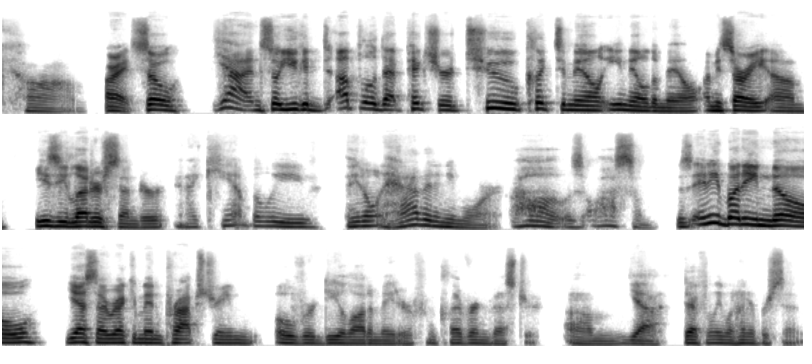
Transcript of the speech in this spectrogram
com. All right. So yeah, and so you could upload that picture to click to mail, email to mail. I mean, sorry, um, easy letter sender. And I can't believe they don't have it anymore. Oh, it was awesome. Does anybody know? Yes, I recommend PropStream over Deal Automator from Clever Investor. Um, yeah, definitely 100%.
